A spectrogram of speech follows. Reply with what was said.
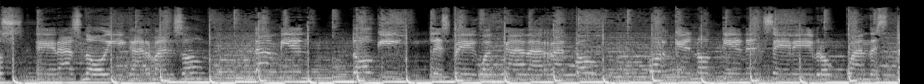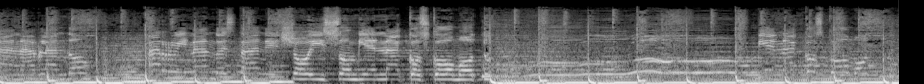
locos, Erasno y Garbanzo. También Doggy les pego a cada rato. Porque no tienen cerebro cuando están hablando. Arruinando están el show y son bien nacos como tú. Bien nacos como tú.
